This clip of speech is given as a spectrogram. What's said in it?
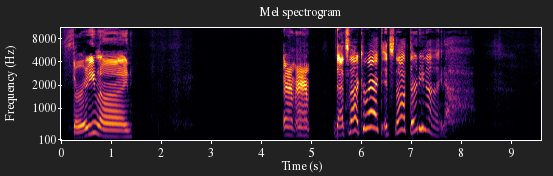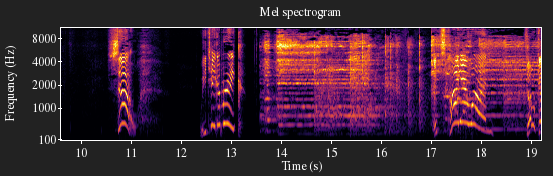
39. Um, um, that's not correct. It's not 39. So, we take a break. It's tied at one. Don't go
